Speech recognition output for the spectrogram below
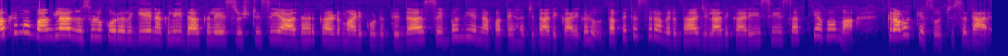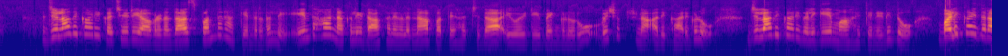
ಅಕ್ರಮ ಬಾಂಗ್ಲಾ ನುಸುಳುಕೋರರಿಗೆ ನಕಲಿ ದಾಖಲೆ ಸೃಷ್ಟಿಸಿ ಆಧಾರ್ ಕಾರ್ಡ್ ಮಾಡಿಕೊಡುತ್ತಿದ್ದ ಸಿಬ್ಬಂದಿಯನ್ನ ಪತ್ತೆ ಹಚ್ಚಿದ ಅಧಿಕಾರಿಗಳು ತಪ್ಪಿತಸ್ಥರ ವಿರುದ್ಧ ಜಿಲ್ಲಾಧಿಕಾರಿ ಸಿ ಸತ್ಯಭಾಮ ಕ್ರಮಕ್ಕೆ ಸೂಚಿಸಿದ್ದಾರೆ. ಜಿಲ್ಲಾಧಿಕಾರಿ ಕಚೇರಿ ಆವರಣದ ಸ್ಪಂದನಾ ಕೇಂದ್ರದಲ್ಲಿ ಇಂತಹ ನಕಲಿ ದಾಖಲೆಗಳನ್ನು ಪತ್ತೆ ಹಚ್ಚಿದ ಯುಐಟಿ ಬೆಂಗಳೂರು ವಿಶಿಕ್ಷಣ ಅಧಿಕಾರಿಗಳು ಜಿಲ್ಲಾಧಿಕಾರಿಗಳಿಗೆ ಮಾಹಿತಿ ನೀಡಿದ್ದು, ಬಳಿಕ ಇದರ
